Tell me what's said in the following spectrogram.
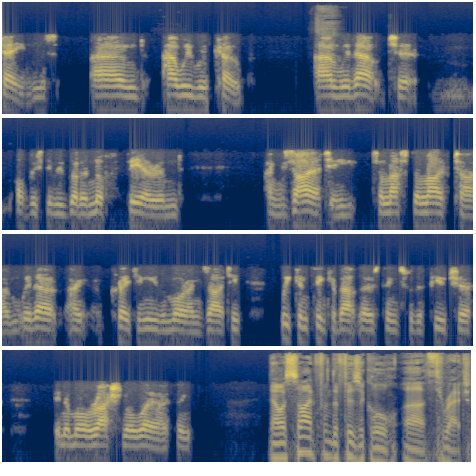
chains and how we would cope. And without, uh, obviously, we've got enough fear and anxiety to last a lifetime without uh, creating even more anxiety. We can think about those things for the future in a more rational way, I think. Now, aside from the physical uh, threat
